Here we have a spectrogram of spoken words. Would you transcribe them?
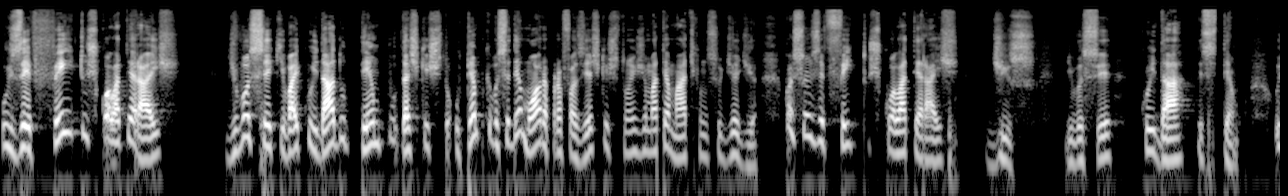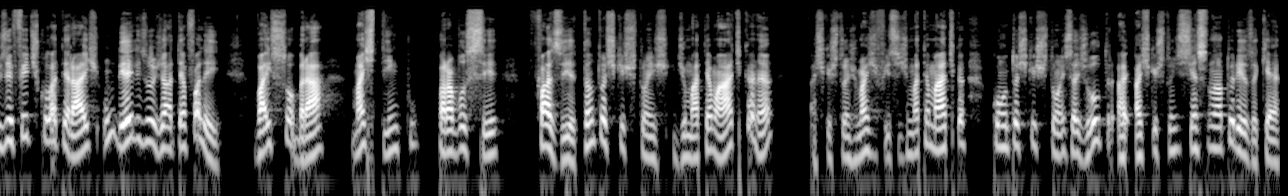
os efeitos colaterais de você que vai cuidar do tempo das questões, o tempo que você demora para fazer as questões de matemática no seu dia a dia. Quais são os efeitos colaterais disso, de você cuidar desse tempo? Os efeitos colaterais, um deles eu já até falei, vai sobrar mais tempo para você fazer tanto as questões de matemática, né? As questões mais difíceis de matemática, quanto as questões, as outras, as questões de ciência da natureza, que é,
